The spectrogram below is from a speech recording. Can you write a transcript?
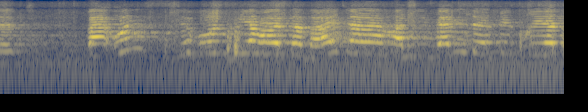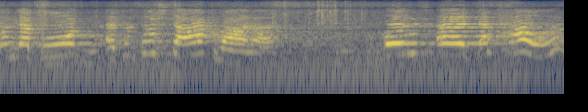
abgeschachtelt. Bei uns, wir wohnen vier Häuser weiter, haben die Wände vibriert und der Boden. Also so stark war das. Und äh, das Haus,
